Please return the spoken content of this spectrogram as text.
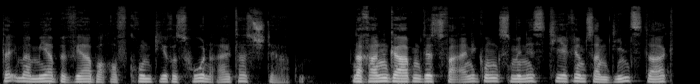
da immer mehr Bewerber aufgrund ihres hohen Alters sterben. Nach Angaben des Vereinigungsministeriums am Dienstag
